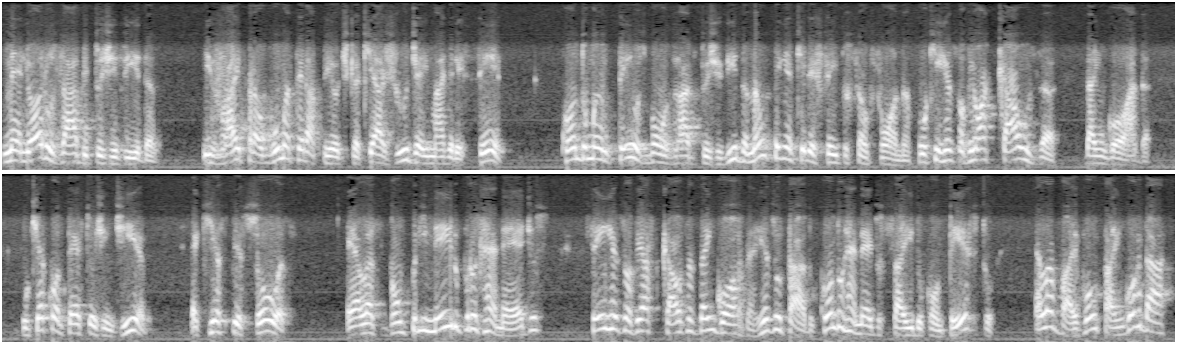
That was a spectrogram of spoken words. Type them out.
melhora os hábitos de vida e vai para alguma terapêutica que ajude a emagrecer, quando mantém os bons hábitos de vida, não tem aquele efeito sanfona, porque resolveu a causa da engorda. O que acontece hoje em dia é que as pessoas elas vão primeiro para os remédios sem resolver as causas da engorda. Resultado, quando o remédio sair do contexto, ela vai voltar a engordar.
